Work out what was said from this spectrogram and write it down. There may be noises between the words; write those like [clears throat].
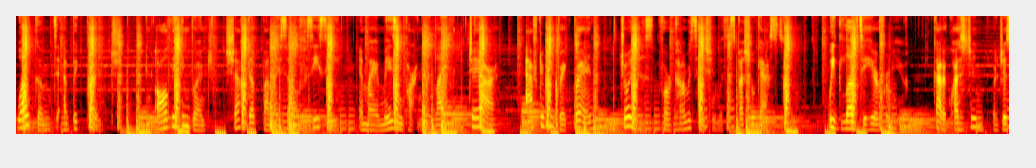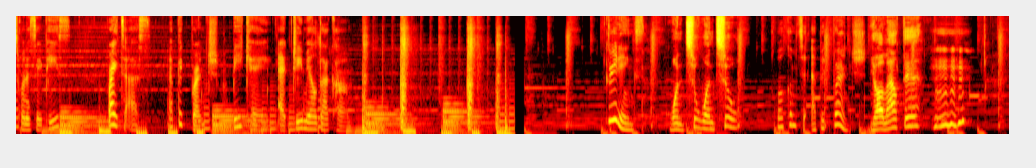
Welcome to Epic Brunch, an all vegan brunch chefed up by myself, Cece, and my amazing partner in life, JR. After we break bread, join us for a conversation with a special guest. We'd love to hear from you. Got a question or just want to say peace? Write to us, epicbrunchbk at gmail.com. Greetings. One two one two. Welcome to Epic Brunch. Y'all out there? [laughs]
